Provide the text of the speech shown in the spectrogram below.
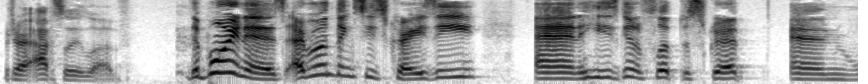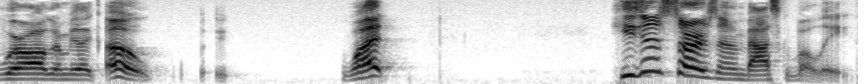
which I absolutely love. The point is, everyone thinks he's crazy, and he's gonna flip the script, and we're all gonna be like, "Oh, what?" He's gonna start his own basketball league.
